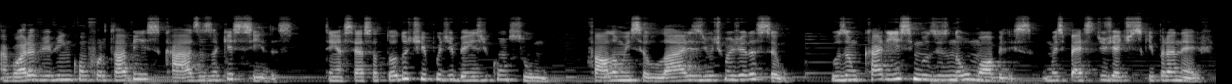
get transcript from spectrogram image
agora vivem em confortáveis casas aquecidas, têm acesso a todo tipo de bens de consumo, falam em celulares de última geração usam caríssimos snowmobiles, uma espécie de jet ski para neve,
